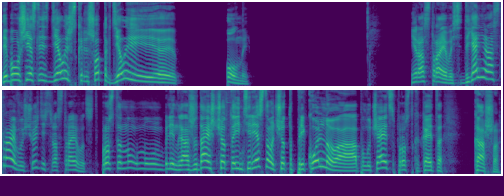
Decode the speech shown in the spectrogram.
Ты бы уж если сделаешь скриншот, так делай э, полный. Не расстраивайся. Да я не расстраиваюсь, что здесь расстраиваться? -то? Просто, ну, ну, блин, ожидаешь что-то интересного, что-то прикольного, а получается просто какая-то каша.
